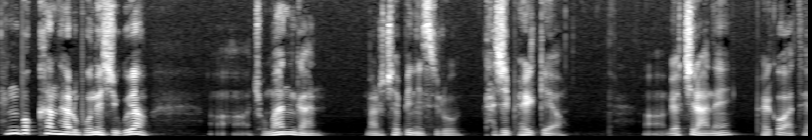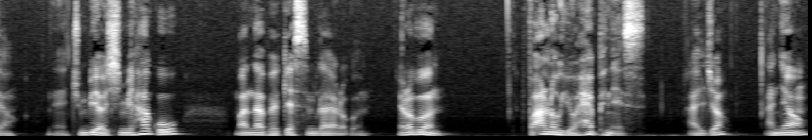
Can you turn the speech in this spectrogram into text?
행복한 하루 보내시고요. 어, 조만간 마루체피니스로 다시 뵐게요. 어, 며칠 안에 뵐 것 같아요. 네, 준비 열심히 하고 만나 뵙겠습니다, 여러분. 여러분, follow your happiness. 알죠? 안녕.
